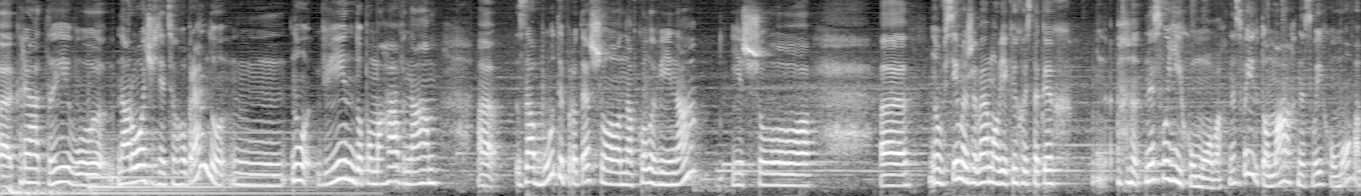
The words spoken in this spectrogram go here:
е, креативу, народження цього бренду, ну, він допомагав нам е, забути про те, що навколо війна, і що е, ну, всі ми живемо в якихось таких не своїх умовах, не своїх домах, не своїх умовах.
